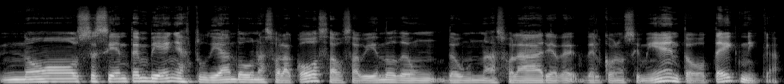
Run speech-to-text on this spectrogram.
no se sienten bien estudiando una sola cosa o sabiendo de, un, de una sola área del conocimiento o técnica,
